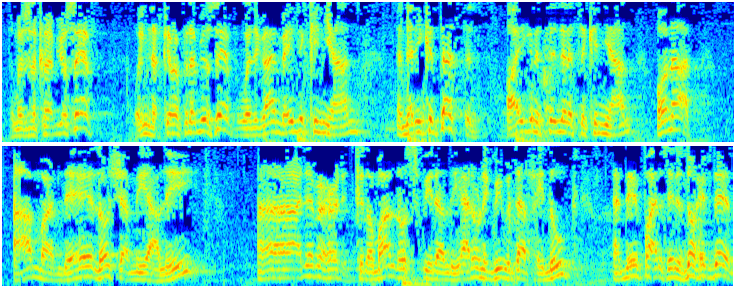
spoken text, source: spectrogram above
זאת אומרת שזה רבי יוסף. When Yosef, where the guy made the kinyan and then he contested, are you going to say that it's a kinyan or not? Amar le lo shami ali. Uh, I never heard it. Kedomar lo spira li. I don't agree with that chiluk, and therefore I say there's no hifdel.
